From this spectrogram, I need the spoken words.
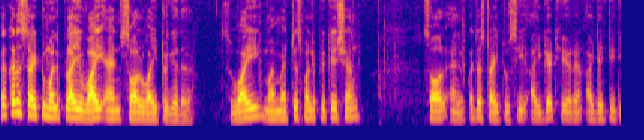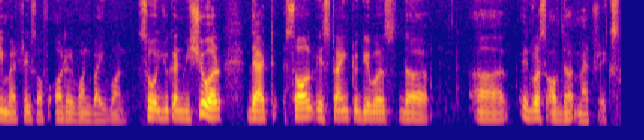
I can try to multiply y and solve y together. So, y my matrix multiplication solve and let us try to see I get here an identity matrix of order 1 by 1. So, you can be sure that solve is trying to give us the uh, inverse of the matrix.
